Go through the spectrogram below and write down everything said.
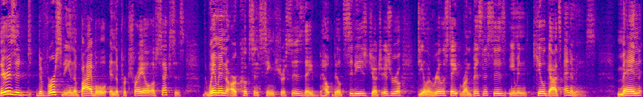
There is a d- diversity in the Bible in the portrayal of sexes. Women are cooks and seamstresses. They help build cities, judge Israel, deal in real estate, run businesses, even kill God's enemies. Men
